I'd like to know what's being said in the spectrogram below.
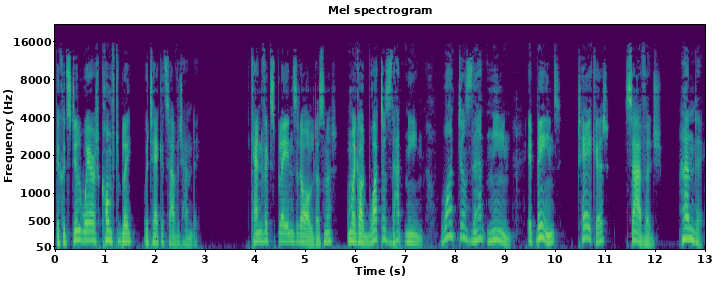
they could still wear it comfortably with Take It Savage handy. It kind of explains it all, doesn't it? Oh my God, what does that mean? What does that mean? It means take it savage handy.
